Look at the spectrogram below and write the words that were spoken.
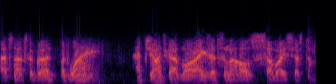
That's not so good. But why? That joint's got more exits than the whole subway system.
